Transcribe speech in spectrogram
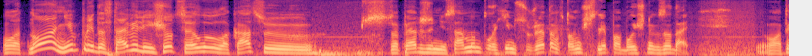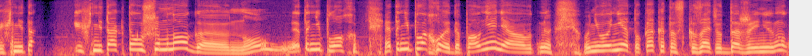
Вот, но они предоставили еще целую локацию с, опять же, не самым плохим сюжетом, в том числе побочных заданий. Вот, их не так их не так-то уж и много, но это неплохо. Это неплохое дополнение, а вот, ну, у него нету, как это сказать, вот даже, ну,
